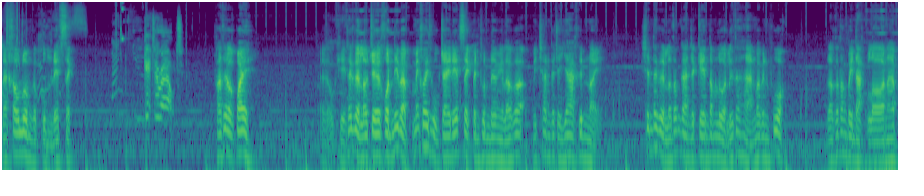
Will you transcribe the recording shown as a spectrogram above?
และเข้าร่วมกับกลุ่มเรดเซก พาเธอออกไป เออโอเค ถ้าเกิดเราเจอคนที่แบบไม่ค่อยถูกใจเรดเซกเป็นทุนเดิมอยู่แล้วก็มิชชั่นก็จะยากขึ้นหน่อย เช่นถ้าเกิดเราต้องการจะเกณฑ์ตำรวจหรือทหารมาเป็นพวก เราก็ต้องไปดักรอนะครับ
